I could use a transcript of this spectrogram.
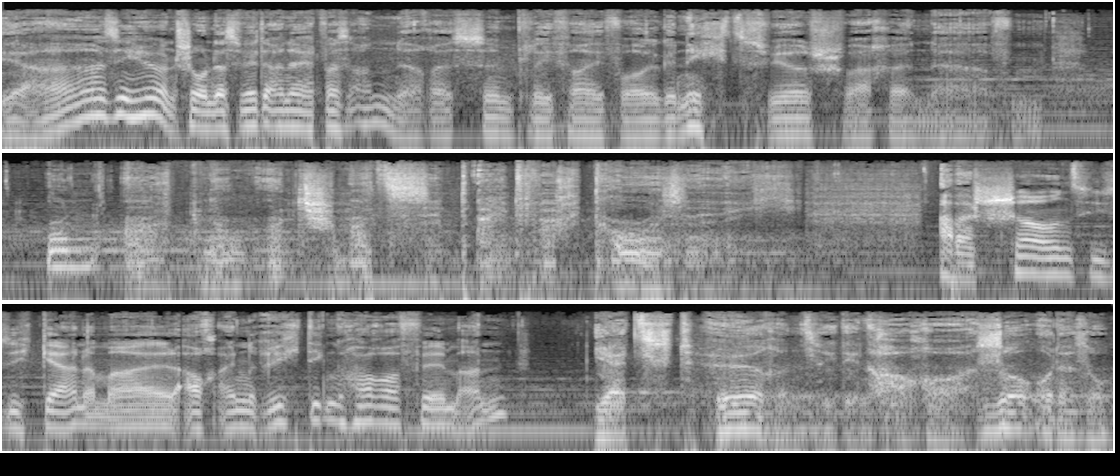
Ja, Sie hören schon, das wird eine etwas andere Simplify-Folge. Nichts für schwache Nerven. Unordnung und Schmutz sind einfach gruselig. Aber schauen Sie sich gerne mal auch einen richtigen Horrorfilm an. Jetzt hören Sie den Horror. So oder so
